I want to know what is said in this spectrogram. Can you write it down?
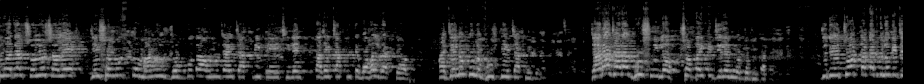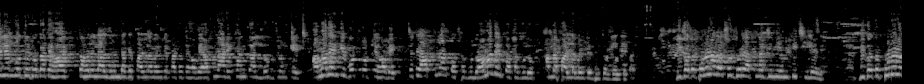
দু হাজার ষোলো সালে যে সমস্ত মানুষ যোগ্যতা অনুযায়ী চাকরি পেয়েছিলেন, তাদের চাকরিতে বহাল রাখতে হবে। আর যে লোকগুলো ঘুষ দিয়ে চাকরি পেল যারা যারা ঘুষ নিল, সবাইকে জেলের মধ্যে ঢুকাতে। যদি ওই চোর ডাকাতগুলোকে জেলের মধ্যে ঢোকাতে হয়, তাহলে লাল ঝান্ডাকে পার্লামেন্টে পাঠাতে হবে। আপনার এখানকার লোকজনকে আমাদেরকে ভোট করতে হবে যাতে আপনার কথাগুলো, আমাদের কথাগুলো আমরা পার্লামেন্টের ভিতর বলতে পারি। বিগত পনেরো বছর ধরে আপনার যিনি এমপি ছিলেন, বিগত পনেরো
